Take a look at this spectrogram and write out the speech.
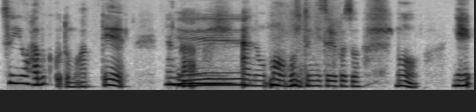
水を省くこともあってなんかあのもう本当にそれこそもうね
